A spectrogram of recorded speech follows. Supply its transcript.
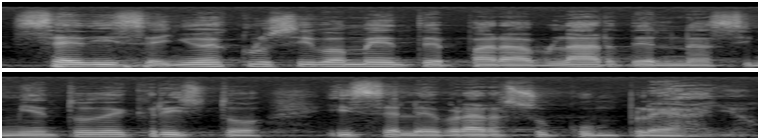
se diseñó exclusivamente para hablar del nacimiento de Cristo y celebrar su cumpleaños.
